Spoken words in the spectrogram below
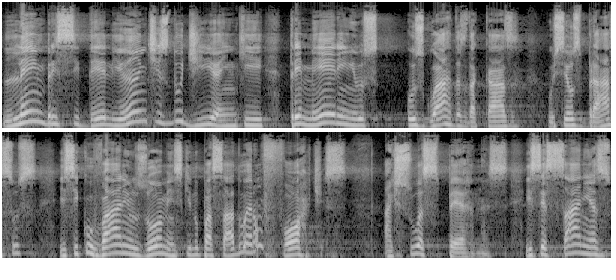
Lembre-se dele antes do dia em que tremerem os os guardas da casa, os seus braços, e se curvarem os homens que no passado eram fortes, as suas pernas, e cessarem as,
